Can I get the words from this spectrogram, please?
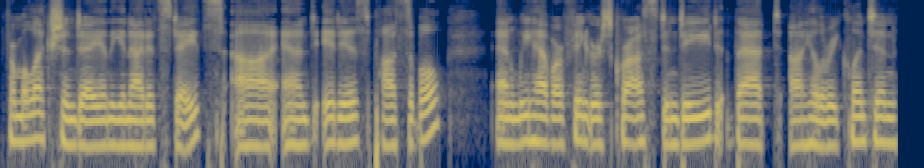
from Election Day in the United States, uh, and it is possible, and we have our fingers crossed indeed, that uh, Hillary Clinton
